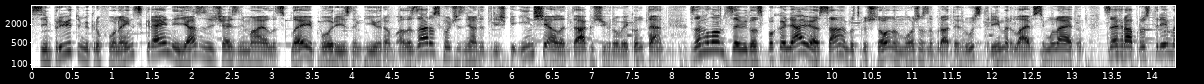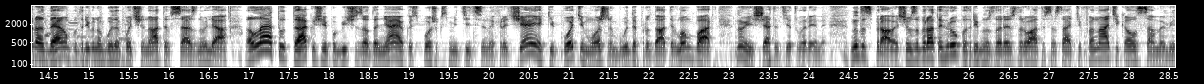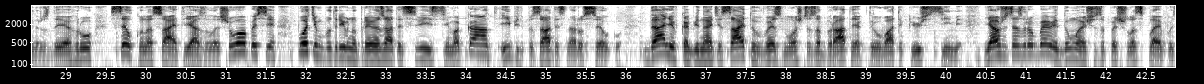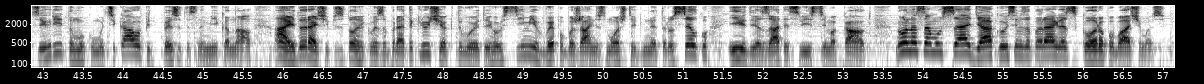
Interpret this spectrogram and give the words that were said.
Всім привіт, у мікрофона Інскрейн, і я зазвичай знімаю летсплеї по різним іграм, але зараз хочу зняти трішки інший, але також ігровий контент. Загалом це відос по халяві, а саме безкоштовно можна забрати гру Streamer Live Simulator. Це гра про стрімера, де вам потрібно буде починати все з нуля. Але тут також є побільше завдання, якось пошук смітті цінних речей, які потім можна буде продати в ломбард. Ну і ще тут є тварини. Ну до справи, щоб забрати гру, потрібно зареєструватися на сайті Fanatical, саме він роздає гру. Ссылку на сайт я залишу в описі. Потім потрібно прив'язати свій Steam аккаунт і підписатись на розсилку. Далі в кабінеті сайту ви зможете забрати і активувати ключ в Steam. Я вже це зробив і думаю, що запишу летсплей по цій грі, тому кому цікаво, підписуйтесь на мій канал. А, і до речі, після того як ви заберете ключ і активуєте його в Steam, ви по бажанню зможете відмінити розсилку і відв'язати свій Steam аккаунт. Ну а на цьому все. Дякую всім за перегляд. Скоро побачимось.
